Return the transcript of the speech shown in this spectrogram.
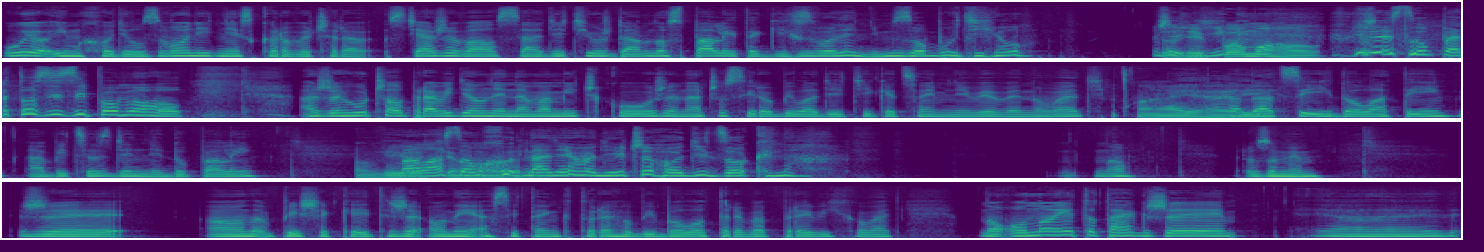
Ujo im chodil zvoniť, neskoro večera stiažoval sa, deti už dávno spali, tak ich zvonením zobudil. To si dík pomohol. že super, to si si pomohol. A že húčal pravidelne na mamičku, že na čo si robila deti, keď sa im nevie venovať. Aj, A aj. dať si ich do laty, aby cez deň nedupali. Vy Mala som chuť hovoriť. na neho niečo hodiť z okna. No, rozumiem. Že on píše Kate, že on je asi ten, ktorého by bolo treba prevychovať. No ono je to tak, že e,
